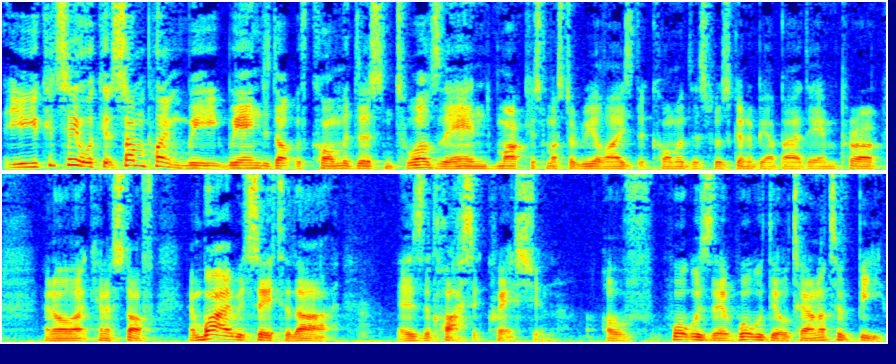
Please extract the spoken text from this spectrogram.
you could say, look, at some point we, we ended up with Commodus, and towards the end, Marcus must have realised that Commodus was going to be a bad emperor and all that kind of stuff. And what I would say to that is the classic question of what was the what would the alternative be?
